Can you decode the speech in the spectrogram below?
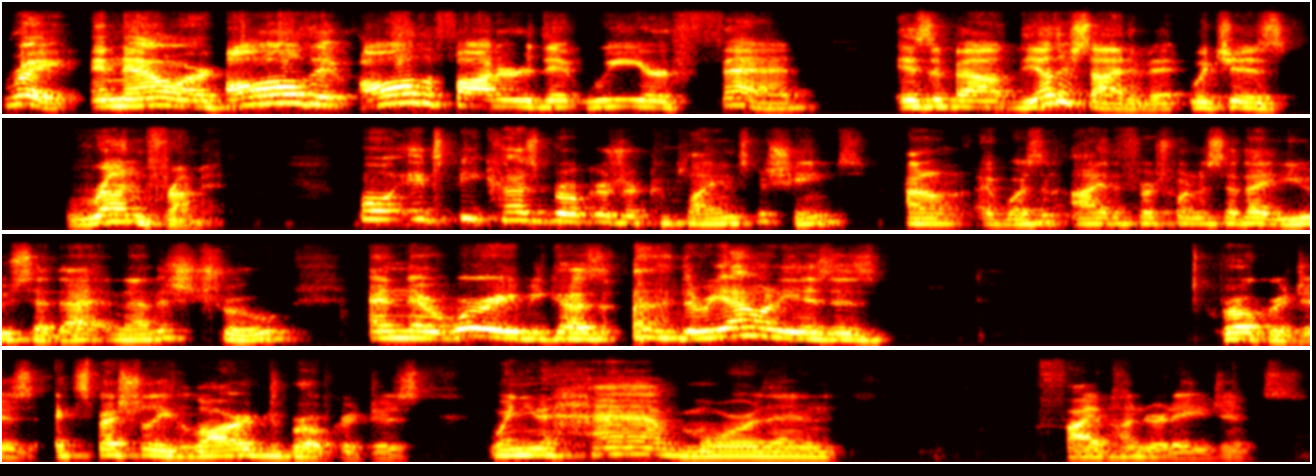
Right. And now our all the all the fodder that we are fed is about the other side of it, which is run from it. Well, it's because brokers are compliance machines. I don't, it wasn't I the first one to say that. You said that, and that is true. And they're worried because the reality is, is brokerages, especially large brokerages, when you have more than 500 agents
